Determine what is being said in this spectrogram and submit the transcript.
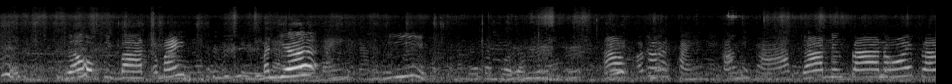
เห ลือหกสิบบาท เอาไหม มันเยอะ มีเอาเอาเท่าไหร่ข้าวสิครับจานหนึ่งปลาน้อย ปลา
